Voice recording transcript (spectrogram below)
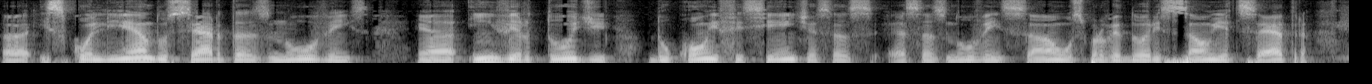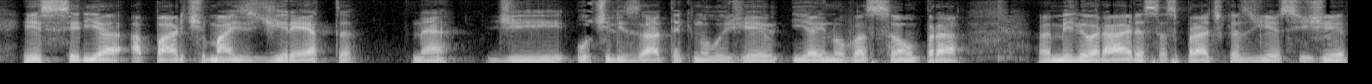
uh, escolhendo certas nuvens uh, em virtude do quão eficiente essas, essas nuvens são, os provedores são e etc. Esse seria a parte mais direta né, de utilizar a tecnologia e a inovação para uh, melhorar essas práticas de ESG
